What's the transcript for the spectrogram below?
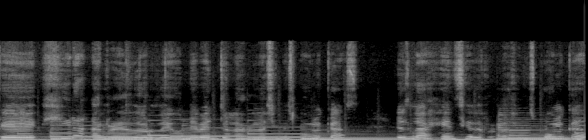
que gira alrededor de un evento en las relaciones públicas es la agencia de relaciones públicas,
